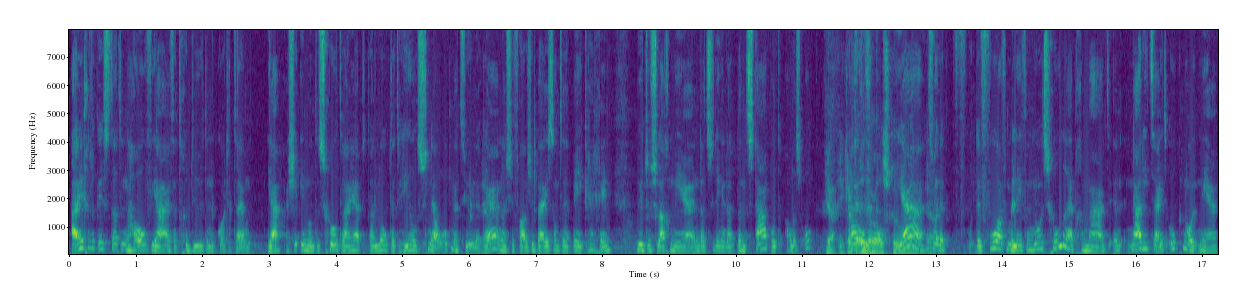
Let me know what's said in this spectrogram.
eigenlijk is dat een half jaar heeft dat geduurd in een korte tijd. Ja, als je iemand de schuld daar hebt, dan loopt dat heel snel op natuurlijk. Ja. Hè? En als je vrouw als je bijstand hebt en je krijgt geen huurtoeslag meer en dat soort dingen, dan, dan stapelt alles op. Ja, je krijgt Eigenlijk. overal schulden. Ja, terwijl ik de voor van mijn leven nooit schulden heb gemaakt. En na die tijd ook nooit meer.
